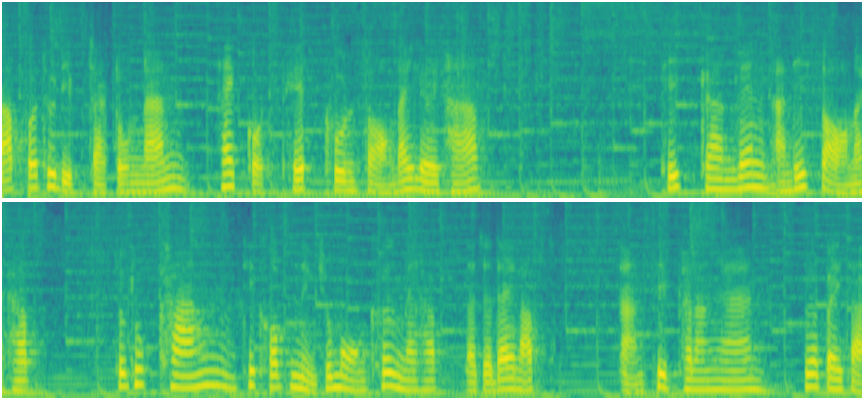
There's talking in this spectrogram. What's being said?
รับวัตถุดิบจากตรงนั้น ให้กดเพชรคูณ 2 ได้เลยครับทริคการเล่นอันที่ 2 นะครับ ทุกๆ ครั้งที่ครบ 1 ชั่วโมงครึ่งนะครับ เราจะได้รับ 30 พลังงาน เพื่อไปสะ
